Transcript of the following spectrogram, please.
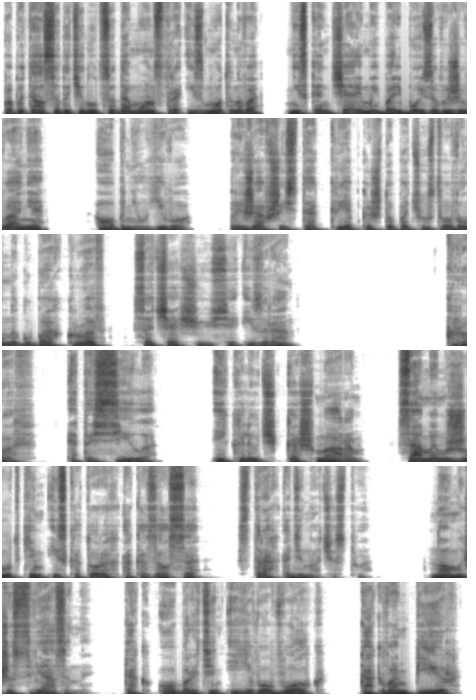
Попытался дотянуться до монстра, измотанного нескончаемой борьбой за выживание. Обнял его, прижавшись так крепко, что почувствовал на губах кровь, сочащуюся из ран. Кровь — это сила и ключ к кошмарам, самым жутким из которых оказался страх одиночества. Но мы же связаны, как оборотень и его волк, как вампир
